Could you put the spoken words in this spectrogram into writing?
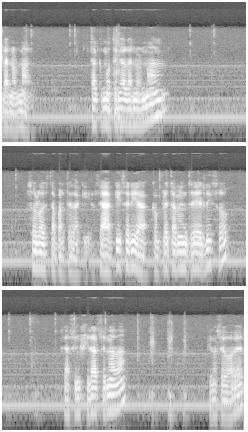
la normal. Tal como tenga la normal solo esta parte de aquí. O sea aquí sería completamente liso o sea sin girarse nada que no se va a ver.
